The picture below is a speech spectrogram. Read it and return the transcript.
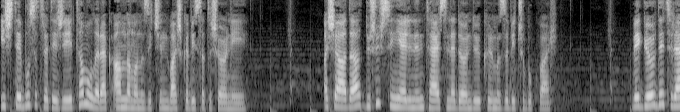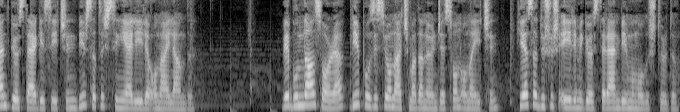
İşte bu stratejiyi tam olarak anlamanız için başka bir satış örneği. Aşağıda düşüş sinyalinin tersine döndüğü kırmızı bir çubuk var. Ve gövde trend göstergesi için bir satış sinyaliyle onaylandı. Ve bundan sonra bir pozisyon açmadan önce son onay için piyasa düşüş eğilimi gösteren bir mum oluşturdu.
